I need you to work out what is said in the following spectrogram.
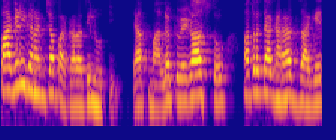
पागडी घरांच्या प्रकारातील होती. यात मालक वेगळा असतो मात्र त्या घरात जागेत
